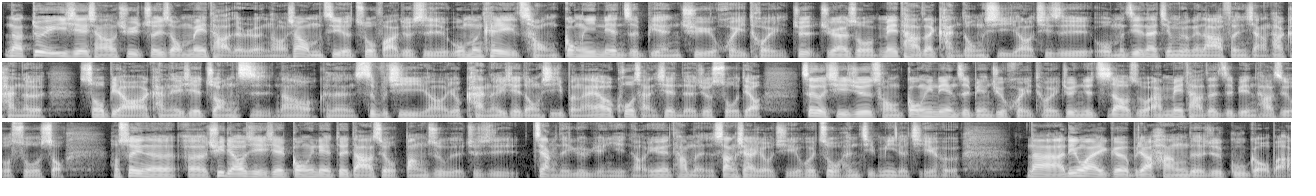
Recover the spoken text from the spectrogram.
那对于一些想要去追踪 Meta 的人哦，像我们自己的做法就是，我们可以从供应链这边去回推，就举例说，Meta 在砍东西哦，其实我们之前在节目有跟大家分享，他砍了手表啊，砍了一些装置，然后可能伺服器哦，有砍了一些东西，本来要扩产线的就缩掉，这个其实就是从供应链这边去回推，就你就知道说啊，Meta 在这边它是有缩手，好，所以呢，呃，去了解一些供应链对大家是有帮助的，就是这样的一个原因哦，因为他们上下游其实会做很紧密的结合。那另外一个比较夯的就是 Google 吧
